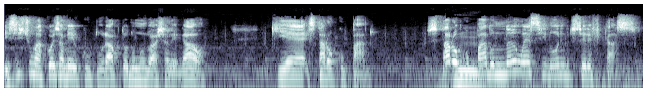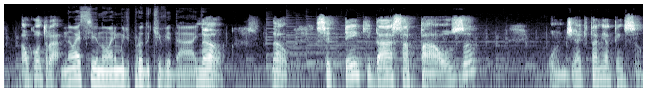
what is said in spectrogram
Existe uma coisa meio cultural que todo mundo acha legal, que é estar ocupado. Estar hum. ocupado não é sinônimo de ser eficaz. Ao contrário. Não é sinônimo de produtividade. Não, não. Você tem que dar essa pausa. Onde é que está minha atenção?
